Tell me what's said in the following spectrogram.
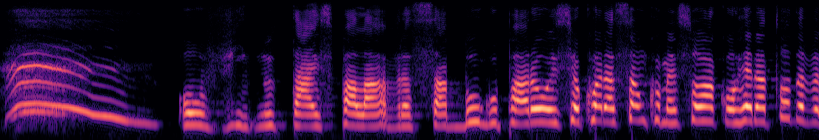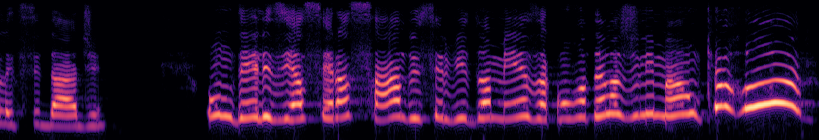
Ouvindo tais palavras, Sabugo parou e seu coração começou a correr a toda velocidade. Um deles ia ser assado e servido à mesa com rodelas de limão. Que horror!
